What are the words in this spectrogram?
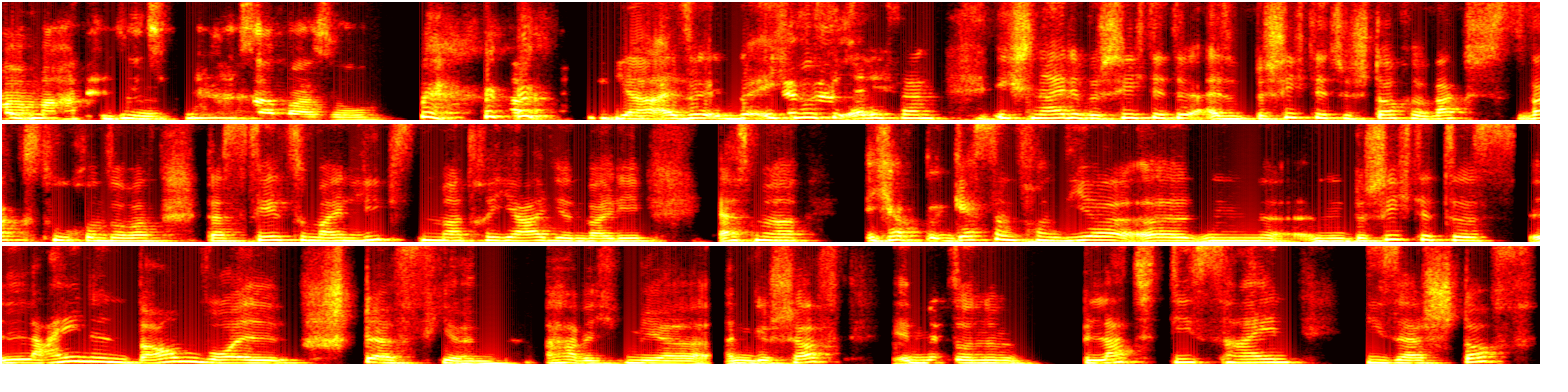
aber machen. Ist aber so. ja, also ich muss ehrlich sagen, ich schneide beschichtete, also beschichtete Stoffe, Wachs, Wachstuch und sowas, das zählt zu meinen liebsten Materialien, weil die erstmal ich habe gestern von dir äh, ein, ein, beschichtetes Leinen-Baumwollstöffchen habe ich mir angeschafft mit so einem Blattdesign. Dieser Stoff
